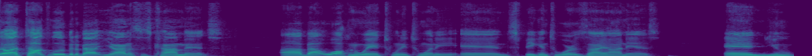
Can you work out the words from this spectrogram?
So I talked a little bit about Giannis's comments uh, about walking away in 2020 and speaking to where Zion is. And you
